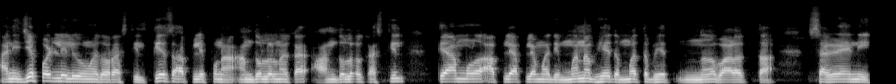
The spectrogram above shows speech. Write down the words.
आणि जे पडलेले उमेदवार असतील तेच आपले पुन्हा आंदोलन आंदोलक असतील. त्यामुळं आपल्या आपल्यामध्ये मनभेद मतभेद न बाळगता सगळ्यांनी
